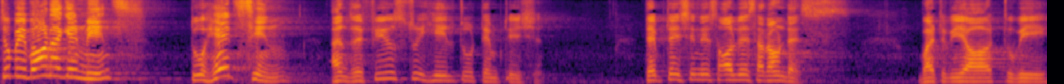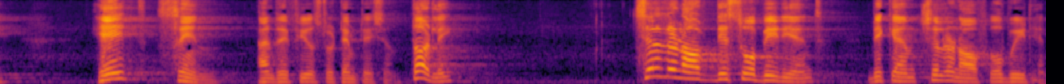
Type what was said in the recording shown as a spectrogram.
To be born again means to hate sin and refuse to yield to temptation. Temptation is always around us, but we are to be hate sin and refuse to temptation. Thirdly, children of disobedient became children of obedient.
